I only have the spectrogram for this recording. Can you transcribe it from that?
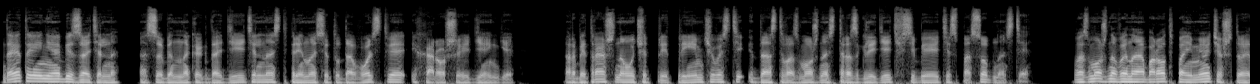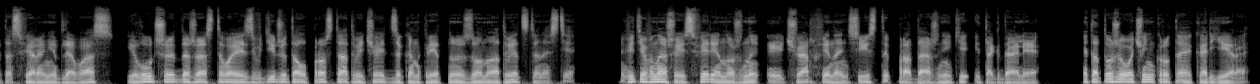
Да это и не обязательно, особенно когда деятельность приносит удовольствие и хорошие деньги. Арбитраж научит предприимчивости и даст возможность разглядеть в себе эти способности. Возможно, вы наоборот поймете, что эта сфера не для вас, и лучше, даже оставаясь в digital, просто отвечать за конкретную зону ответственности. Ведь и в нашей сфере нужны HR, финансисты, продажники и так далее – это тоже очень крутая карьера.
